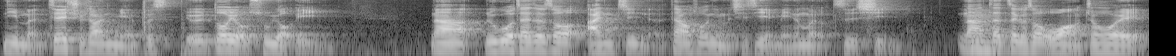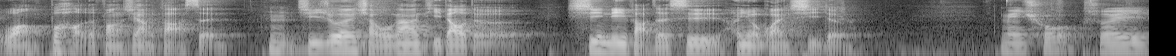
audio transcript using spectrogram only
你们这些学校里面也不是，因为都有输有赢。那如果在这时候安静了，代表说你们其实也没那么有自信。那在这个时候，往往就会往不好的方向发生。嗯，其实就跟小郭刚刚提到的吸引力法则是很有关系的。没错，所以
